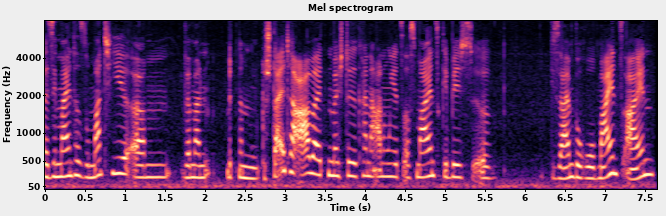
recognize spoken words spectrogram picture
weil sie meinte so, Matti, ähm, wenn man mit einem Gestalter arbeiten möchte, keine Ahnung, jetzt aus Mainz gebe ich äh, Designbüro Mainz ein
